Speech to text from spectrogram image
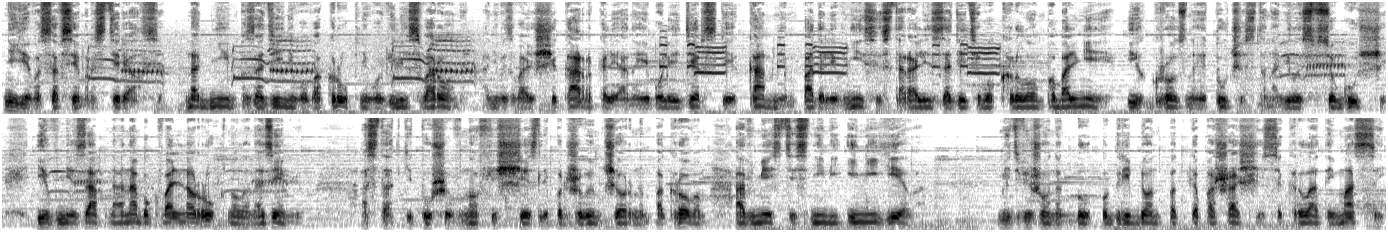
Ниева совсем растерялся. Над ним, позади него, вокруг него велись вороны. Они вызывающе каркали, а наиболее дерзкие камнем падали вниз и старались задеть его крылом побольнее. Их грозная туча становилась все гуще, и внезапно она буквально рухнула на землю. Остатки туши вновь исчезли под живым черным покровом, а вместе с ними и Ниева. Медвежонок был погребен под копошащейся крылатой массой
